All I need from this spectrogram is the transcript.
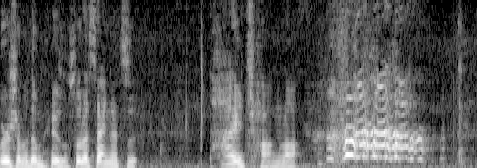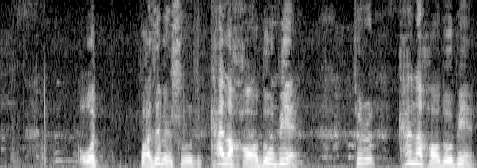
不是什么都没有说，说了三个字，太长了。我把这本书看了好多遍，就是看了好多遍。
